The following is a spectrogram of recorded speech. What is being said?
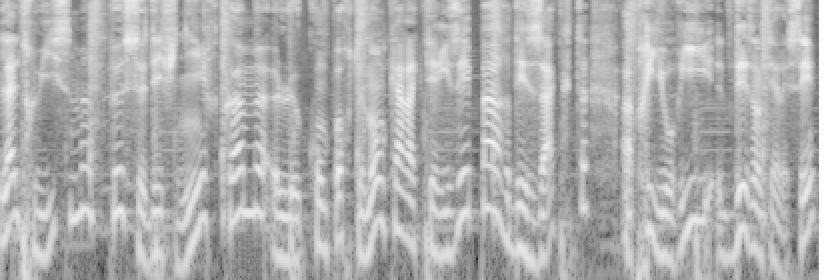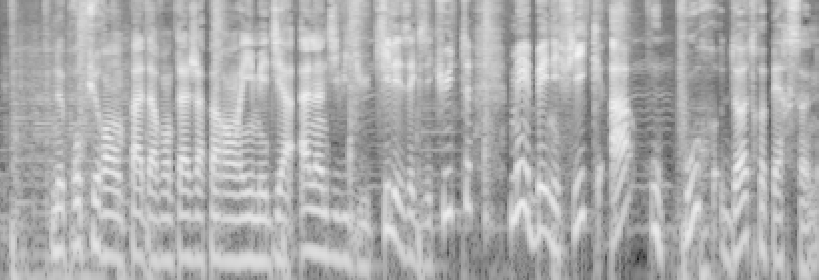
L'altruisme peut se définir comme le comportement caractérisé par des actes a priori désintéressés, ne procurant pas d'avantage apparent et immédiat à l'individu qui les exécute, mais bénéfiques à ou pour d'autres personnes.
